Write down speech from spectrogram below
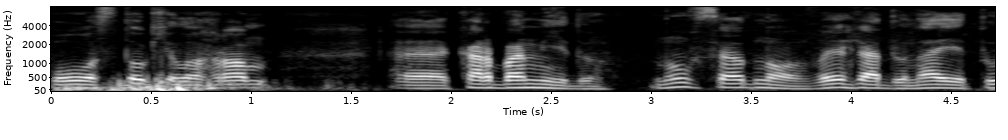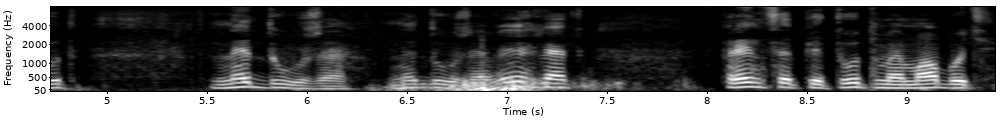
по 100 кг карбаміду. Ну, все одно, вигляд у неї тут не дуже, не дуже вигляд. В принципі, тут ми, мабуть,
